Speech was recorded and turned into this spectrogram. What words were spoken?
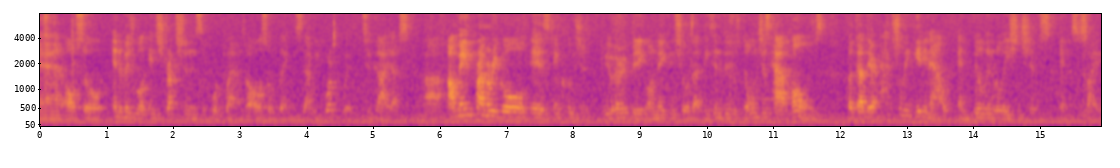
and also individual instruction and support plans are also things that we work with to guide us. Uh, our main primary goal is inclusion. We are very big on making sure that these individuals don't just have homes, but that they're actually getting out and building relationships in the society.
